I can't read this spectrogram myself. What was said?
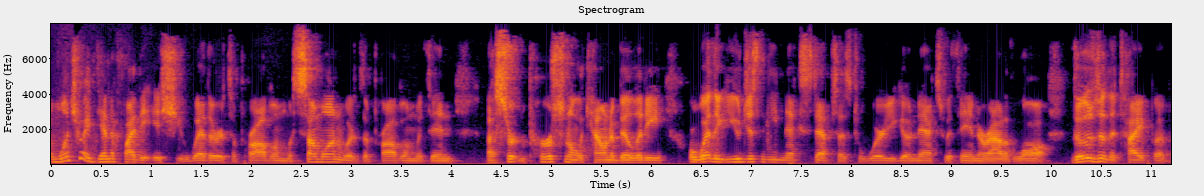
and once you identify the issue, whether it's a problem with someone, whether it's a problem within a certain personal accountability, or whether you just need next steps as to where you go next within or out of the law, those are the type of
